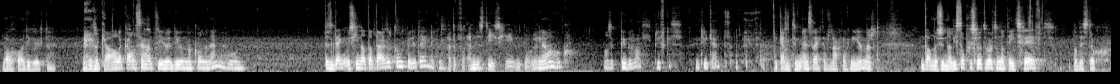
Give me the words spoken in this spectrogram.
Wauw, gooi die jeugd, hè. Eigenlijk alle kansen gehad die we, die we maar konden hebben, gewoon. Dus ik denk misschien dat dat daardoor komt, ik weet het eigenlijk niet. Je hebt ook voor Amnesty geschreven, toch? Hè? Ja, ook. Als ik puber was, briefjes, in het weekend. ik ken toen het mensenrechtenverdrag nog niet, hè, maar dan een journalist opgesloten wordt omdat hij iets schrijft, dat is toch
